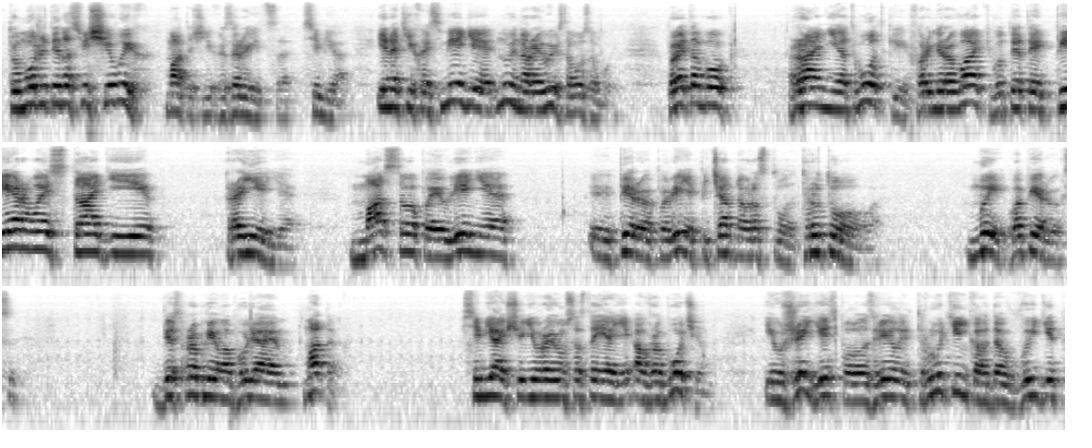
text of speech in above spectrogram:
то может и на свящевых маточниках зароиться семья и на тихой смене, ну и на роевых, само собой. Поэтому ранние отводки формировать вот этой первой стадии роения, массового появления, э, первого появления печатного расплода, трутового. Мы, во-первых, без проблем обгуляем маток, семья еще не в роевом состоянии, а в рабочем, и уже есть полозрелый трутень, когда выйдет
